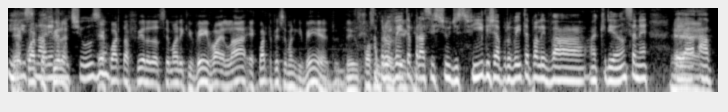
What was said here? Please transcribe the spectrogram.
Isso, na Arena Multiuso. É quarta-feira da semana que vem, vai lá. É quarta-feira da semana que vem? É, eu posso Aproveita para assistir o desfile, já aproveita para levar a criança, né? É. É, a- a-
